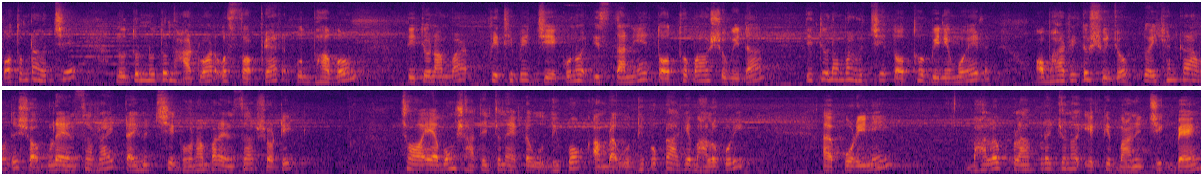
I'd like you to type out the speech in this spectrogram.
প্রথমটা হচ্ছে নতুন নতুন হার্ডওয়্যার ও সফটওয়্যার উদ্ভাবন। দ্বিতীয় নাম্বার পৃথিবীর যে কোনো স্থানে তথ্য পাওয়ার সুবিধা। তৃতীয় নাম্বার হচ্ছে তথ্য বিনিময়ের অবারিত সুযোগ। তো এখানকার আমাদের সবগুলো অ্যান্সার রাইট তাই হচ্ছে ঘ নাম্বার অ্যান্সার সঠিক। ছয় এবং সাতের জন্য একটা উদ্দীপক। আমরা উদ্দীপকটা আগে ভালো করি পড়ে নেই। ভালো ফলাফলের জন্য একটি বাণিজ্যিক ব্যাংক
